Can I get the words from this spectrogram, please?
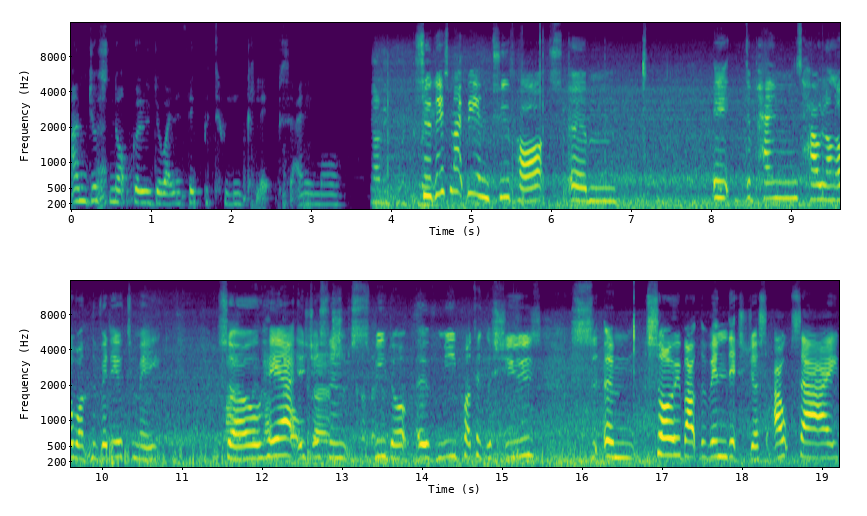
I'm just not going to do anything between clips anymore. So this might be in two parts. Um, it depends how long I want the video to make. So here is just a speed up of me putting the shoes. Um, sorry about the wind, it's just outside.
